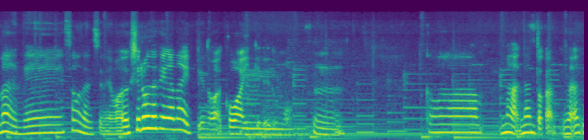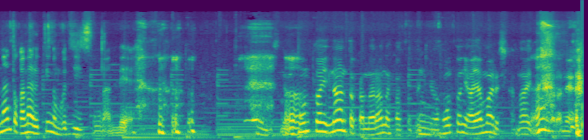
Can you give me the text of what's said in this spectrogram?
まあねそうなんですよね、まあ、後ろ盾がないっていうのは怖いけれども。うん。ここはまあなんとかななんとかなるっていうのも事実なんで。そうですね。うん。本当になんとかならなかった時は本当に謝るしかないですからね。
